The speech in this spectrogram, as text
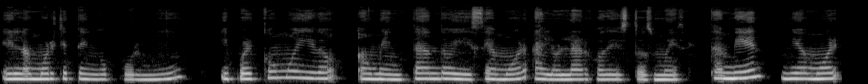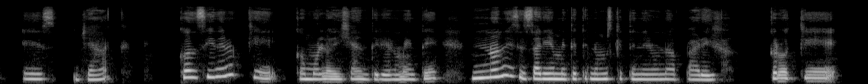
el amor que tengo por mí y por cómo he ido aumentando ese amor a lo largo de estos meses. También mi amor es Jack. Considero que, como lo dije anteriormente, no necesariamente tenemos que tener una pareja. Creo que,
